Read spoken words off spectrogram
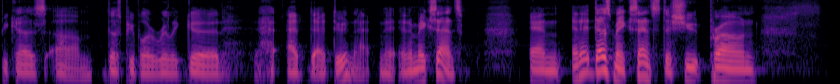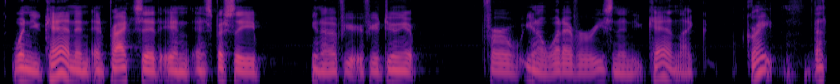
because um, those people are really good at at doing that, and it, and it, makes sense. And and it does make sense to shoot prone when you can and, and practice it in especially you know if you're if you're doing it for you know whatever reason and you can like great. That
